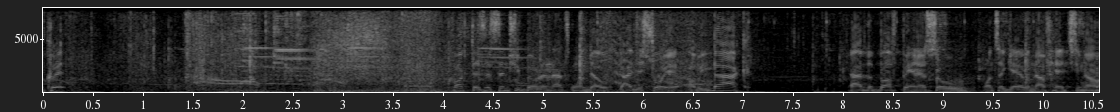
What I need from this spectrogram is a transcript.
Have a crit. Fuck, there's a sentry built in that window. Gotta destroy it. I'll be back. I have the buff banner, so once I get enough hits, you know,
